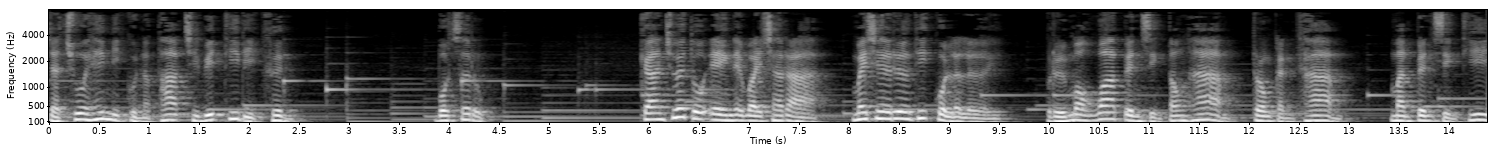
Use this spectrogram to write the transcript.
จะช่วยให้มีคุณภาพชีวิตที่ดีขึ้น บทสรุป การช่วยตัวเองในวัยชรา ไม่ใช่เรื่องที่ควรละเลย หรือมองว่าเป็นสิ่งต้องห้าม ตรงกันข้าม มันเป็นสิ่งที่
